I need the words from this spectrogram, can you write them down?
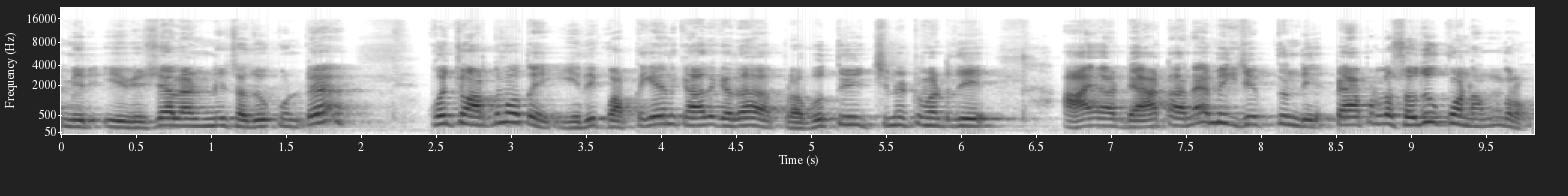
మీరు ఈ విషయాలన్నీ చదువుకుంటే కొంచెం అర్థమవుతాయి. ఇది కొత్తగా కాదు కదా. ప్రభుత్వం ఇచ్చినటువంటిది. ఆయా డేటానే మీకు చెప్తుంది. పేపర్లో చదువుకోండి అందరూ.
